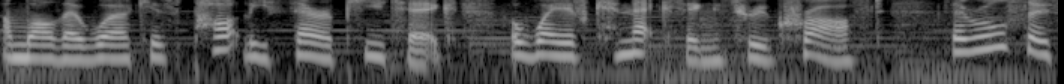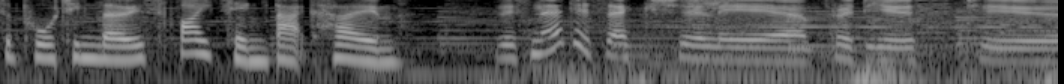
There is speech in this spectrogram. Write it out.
And while their work is partly therapeutic, a way of connecting through craft, they're also supporting those fighting back home. This net is actually uh, produced to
